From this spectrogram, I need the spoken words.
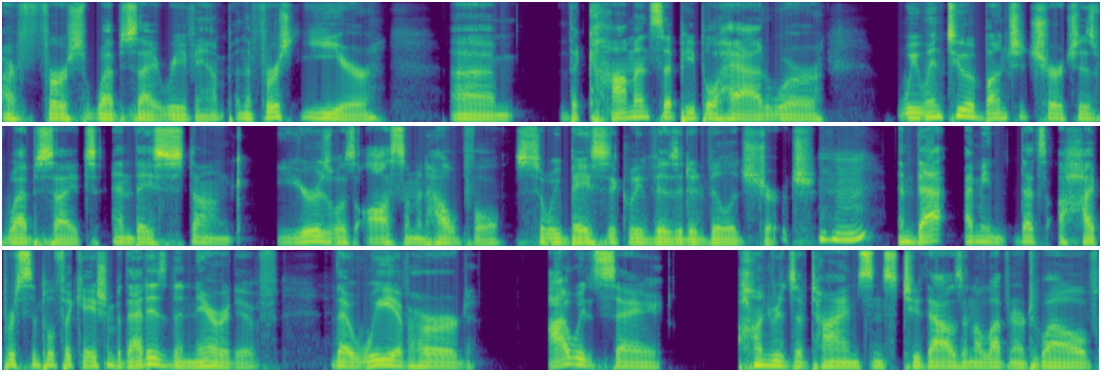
our first website revamp? In the first year, um, the comments that people had were, "We went to a bunch of churches' websites and they stunk. Yours was awesome and helpful, so we basically visited Village Church." Mhm. And that, I mean, that's a hyper simplification, but that is the narrative that we have heard. I would say hundreds of times since 2011 or 12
